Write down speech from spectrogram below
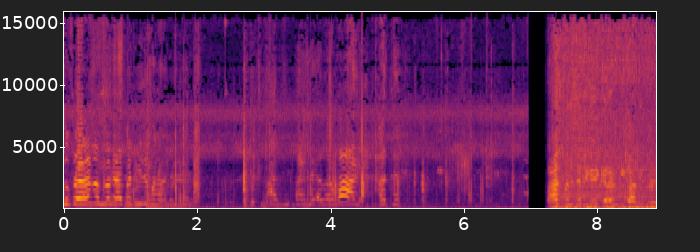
तो फ्रेंड्स हम लोग यहाँ पे टीवी बना रहे हैं अरे अरे बाय अच्छा आज फिर चली गई करण की गाड़ी पे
